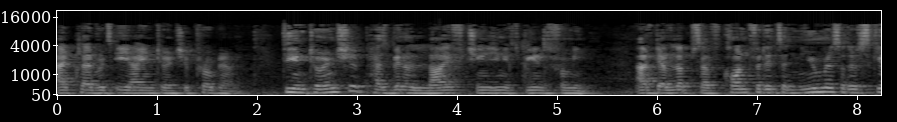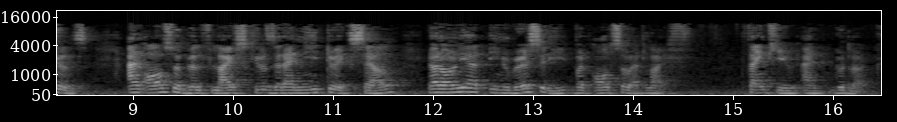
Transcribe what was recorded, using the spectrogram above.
at Clevered's AI internship program. The internship has been a life-changing experience for me. I've developed self-confidence and numerous other skills and also built life skills that I need to excel not only at university but also at life. Thank you and good luck.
